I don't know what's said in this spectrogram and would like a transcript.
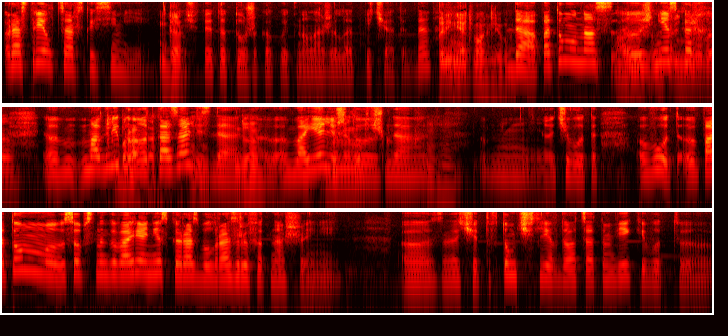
расстрел царской семьи. Да. Значит, это тоже какой-то наложило отпечаток, да? Принять могли бы. Да, потом у нас А, э, несколько приняли, да. э, могли бы, но Брата. отказались, Мгм. да, Да. э, боялись, что да, м, чего-то. Вот. э, Потом, э, собственно говоря, несколько раз был разрыв отношений. Э, Значит, в том числе в 20 веке, вот э,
